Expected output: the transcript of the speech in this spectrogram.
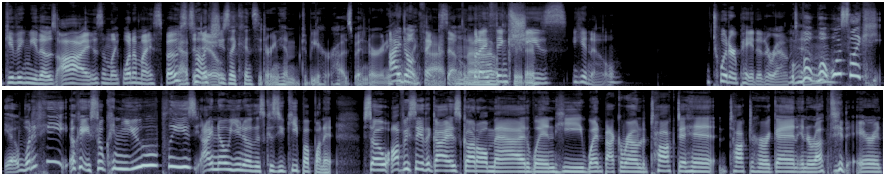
giving me those eyes and like what am I supposed yeah, it's to not do? like she's like considering him to be her husband or anything. I don't like think that. so, No, but I, don't think so either. she's you know Twitter paid it around him. But what was like? he- What did he? Okay, so can you please? I know you know this because you keep up on it. So obviously the guys got all mad when he went back around to talk to him, talk to her again, interrupted Aaron,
